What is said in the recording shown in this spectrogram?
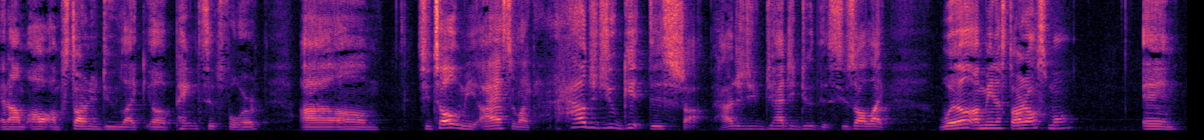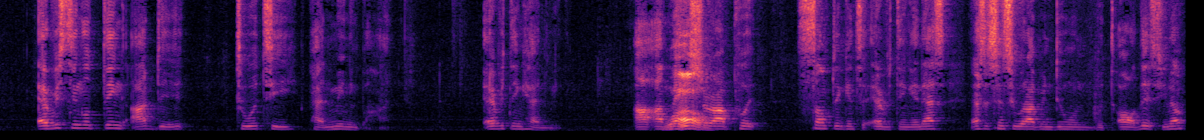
and I'm I'm starting to do like uh, painting tips for her. I, um, she told me, I asked her like, how did you get this shop? How did you how did you do this? She was all like, well, I mean, I started off small, and every single thing I did to a T had meaning behind it. Everything had meaning. I, I Wow. made sure I put something into everything, and that's that's essentially what I've been doing with all this. You know,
